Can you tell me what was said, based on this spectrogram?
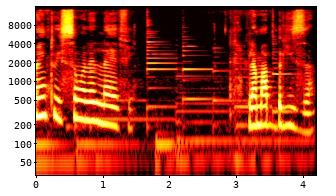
A intuição ela é leve, ela é uma brisa.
